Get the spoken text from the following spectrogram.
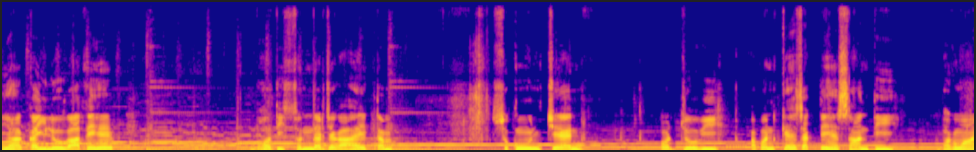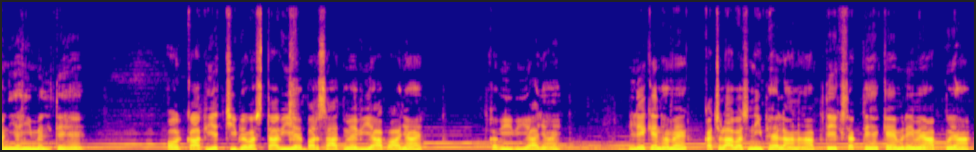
यहाँ कई लोग आते हैं। बहुत ही सुंदर जगह है एकदम। सुकून, चैन और जो भी अपन कह सकते हैं, शांति, भगवान यहीं मिलते हैं। और काफ़ी अच्छी व्यवस्था भी है। बरसात में भी आप आ जाएँ, कभी भी आ जाएँ। लेकिन हमें कचरा बस नहीं फैलाना। आप देख सकते हैं कैमरे में आपको यहाँ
